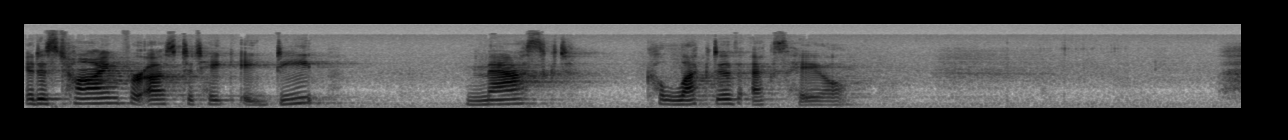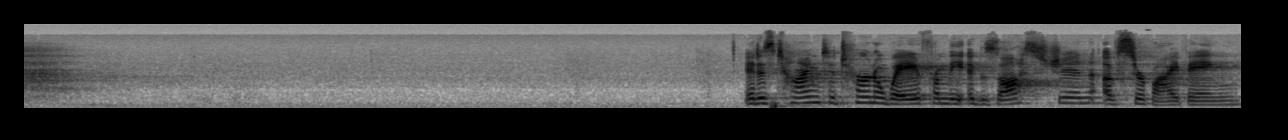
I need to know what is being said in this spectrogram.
It is time for us to take a deep, masked, collective exhale. It is time to turn away from the exhaustion of surviving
